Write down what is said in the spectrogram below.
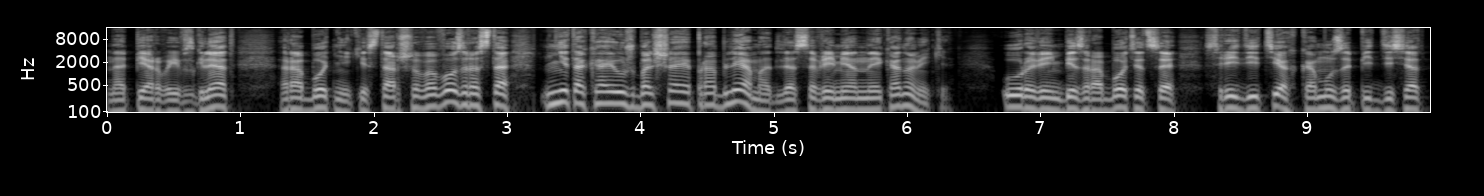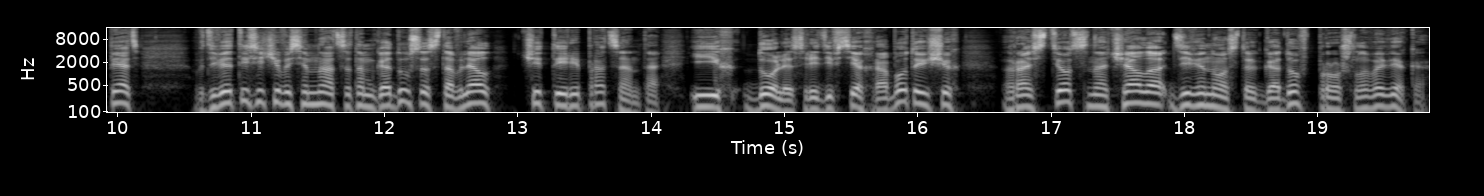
На первый взгляд, работники старшего возраста не такая уж большая проблема для современной экономики. Уровень безработицы среди тех, кому за 55, в 2018 году составлял 4%, и их доля среди всех работающих растет с начала 90-х годов прошлого века.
